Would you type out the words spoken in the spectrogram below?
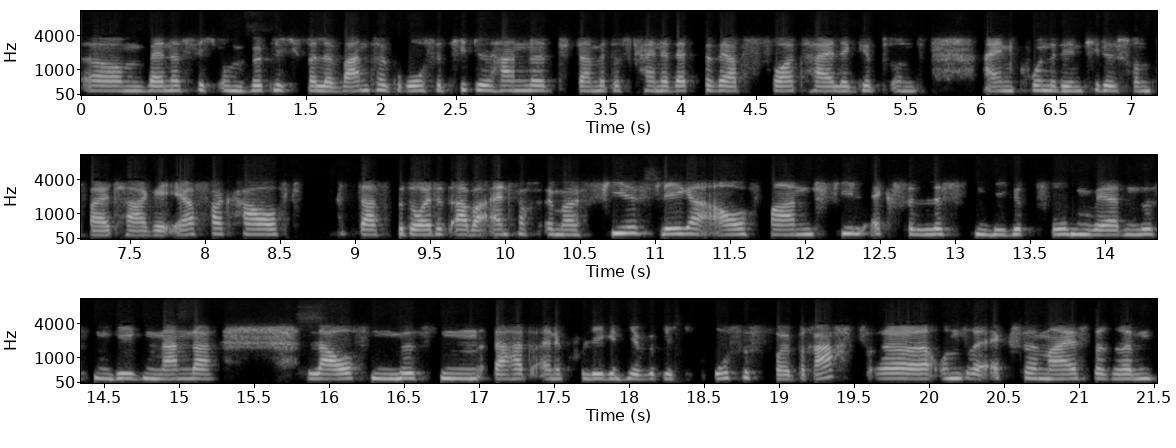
ähm, wenn es sich um wirklich relevante große Titel handelt, damit es keine Wettbewerbsvorteile gibt und ein Kunde den Titel schon zwei Tage eher verkauft. Das bedeutet aber einfach immer viel Pflegeaufwand, viel Excel-Listen, die gezogen werden müssen, gegeneinander laufen müssen. Da hat eine Kollegin hier wirklich Großes vollbracht, äh, unsere Excel-Meisterin,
